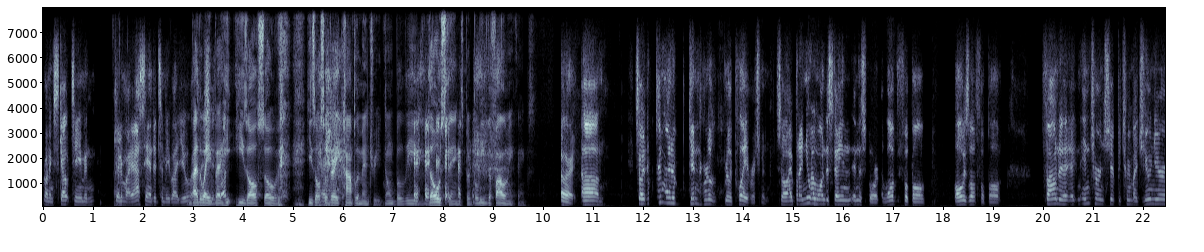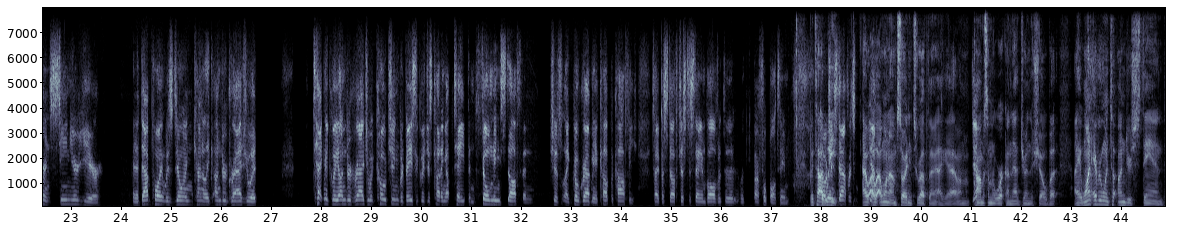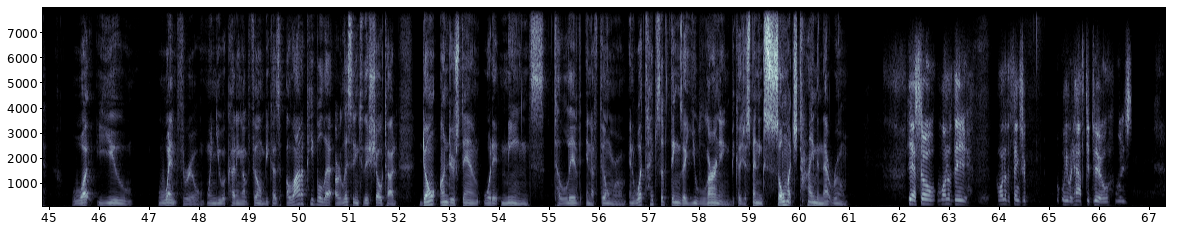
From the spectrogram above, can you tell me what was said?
running scout team and getting my ass handed to me by you. I By the way, but he, he's also he's also very complimentary. Don't believe those things, but believe the following things. All right. Um, so I didn't want to into really, really play at Richmond. So I, but I knew I wanted to stay in, in the sport. I loved football, always loved football. Found a, an internship between my junior and senior year, and at that point was doing kind of like undergraduate, technically undergraduate coaching, but basically just cutting up tape and filming stuff and just like go grab me a cup of coffee type of stuff just to stay involved with the with our football team. But Todd, Coaching wait, staff was I, yeah. I, I want to. I'm sorry to interrupt. I, I, I'm Yeah. promise I'm gonna work on that during the show. But I want everyone to understand what you went through when you were cutting up film because a lot of people that are listening to this show, Todd, don't understand what it means to live in a film room and what types of things are you learning because you're spending so much time in that room. Yeah, so one of the one of the things we, would have to do was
